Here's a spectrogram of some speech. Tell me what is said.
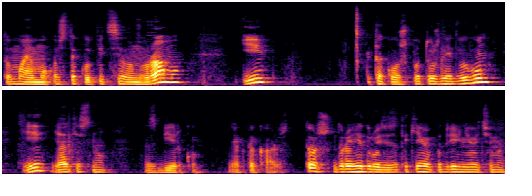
то маємо ось таку підсилену раму і також потужний двигун і якісну збірку, як то кажуть. Тож, дорогі друзі, за такими подрівнювачами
